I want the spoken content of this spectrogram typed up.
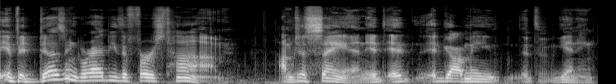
if it doesn't grab you the first time, I'm just saying, it, it, it got me at the beginning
